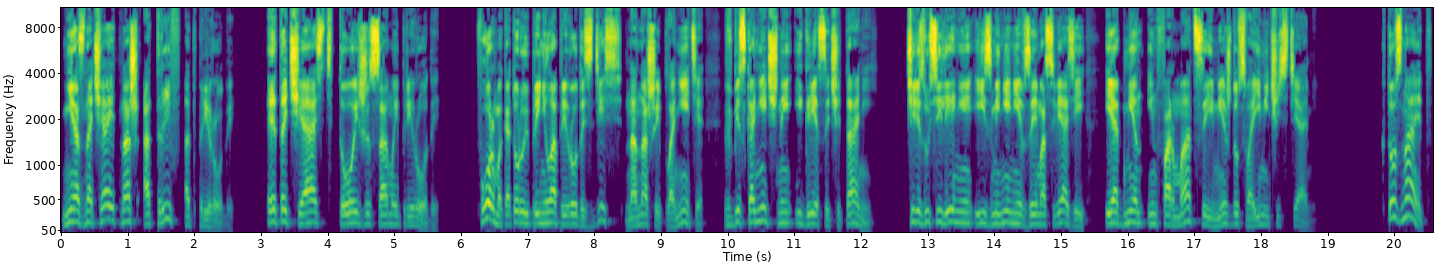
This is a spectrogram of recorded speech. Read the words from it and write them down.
не означает наш отрыв от природы. Это часть той же самой природы. Форма, которую приняла природа здесь, на нашей планете, в бесконечной игре сочетаний, через усиление и изменение взаимосвязей и обмен информацией между своими частями. Кто знает,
